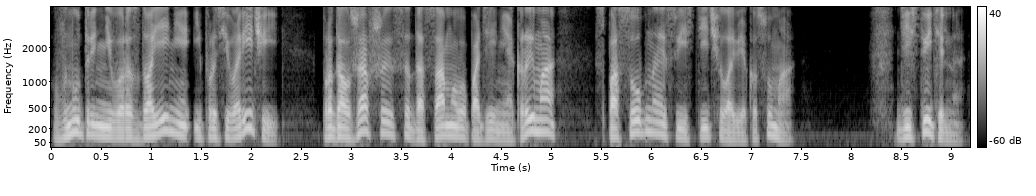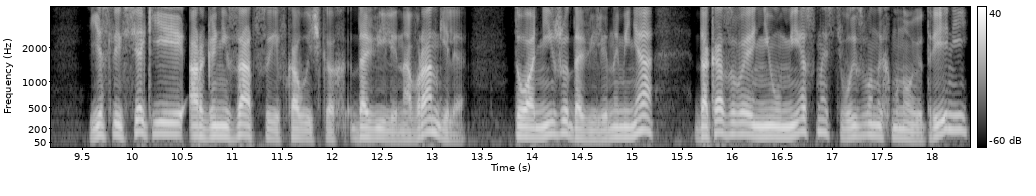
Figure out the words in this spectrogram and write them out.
внутреннего раздвоения и противоречий, продолжавшееся до самого падения Крыма, способное свести человека с ума. Действительно, если всякие «организации» в кавычках давили на Врангеля, то они же давили на меня, доказывая неуместность вызванных мною трений,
